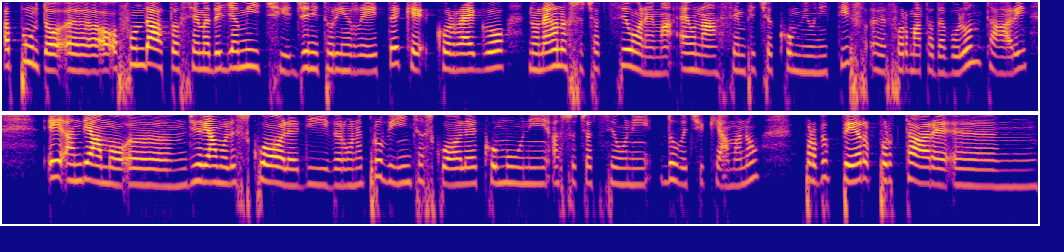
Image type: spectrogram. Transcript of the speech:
Appunto eh, ho fondato assieme a degli amici Genitori in Rete che correggo non è un'associazione ma è una semplice community eh, formata da volontari e andiamo, eh, giriamo le scuole di Verona e provincia, scuole, comuni, associazioni dove ci chiamano proprio per portare ehm,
